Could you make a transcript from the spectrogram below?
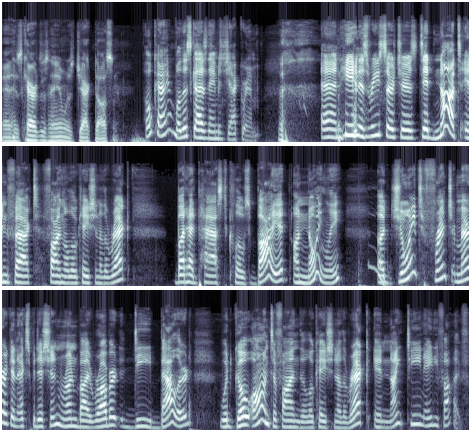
And his character's name was Jack Dawson. Okay. Well, this guy's name is Jack Grimm. and he and his researchers did not, in fact, find the location of the wreck, but had passed close by it unknowingly. A joint French American expedition run by Robert D. Ballard would go on to find the location of the wreck in 1985.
